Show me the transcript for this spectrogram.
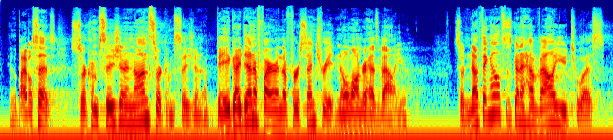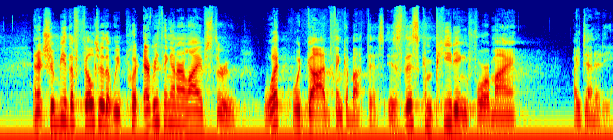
You know, the Bible says circumcision and non circumcision, a big identifier in the first century, it no longer has value. So nothing else is going to have value to us, and it should be the filter that we put everything in our lives through. What would God think about this? Is this competing for my identity?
